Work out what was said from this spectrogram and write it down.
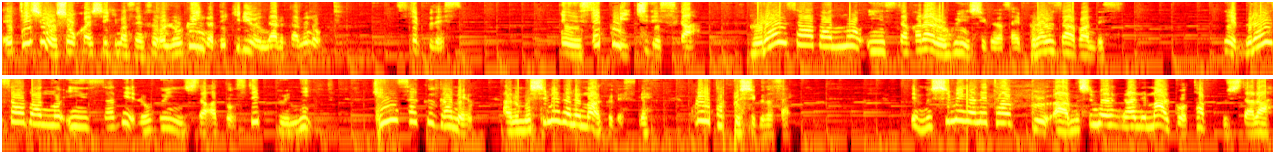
え手順を紹介していきますね。そのログインができるようになるためのステップです。えーステップ1ですが、ブラウザー版のインスタからログインしてください。ブラウザー版です。で、ブラウザー版のインスタでログインした後、ステップ2、検索画面、あの虫眼鏡マークですね。これをタップしてください。で、虫眼鏡タップ、あ、虫眼鏡マークをタップしたら、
